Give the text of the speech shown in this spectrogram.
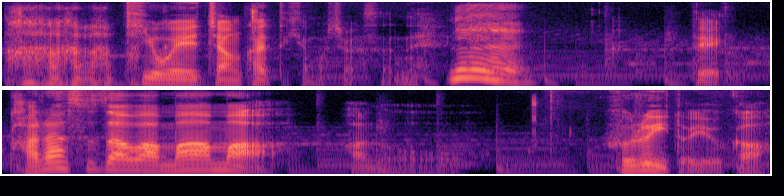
キヨエちゃん帰ってきたかもしれませんね。ねで、カラス座はまあまあ、あの、古いというか、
